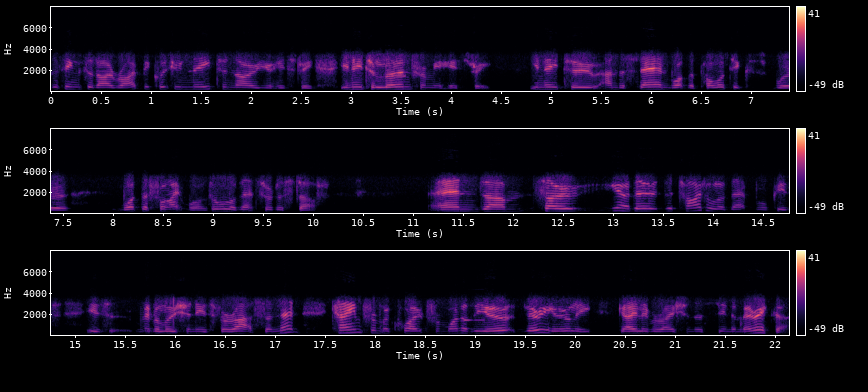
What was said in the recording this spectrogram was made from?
the things that I write because you need to know your history. You need to learn from your history. You need to understand what the politics were, what the fight was, all of that sort of stuff. And um, so, you know, the the title of that book is is Revolution is for Us, and that came from a quote from one of the er- very early gay liberationists in America,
